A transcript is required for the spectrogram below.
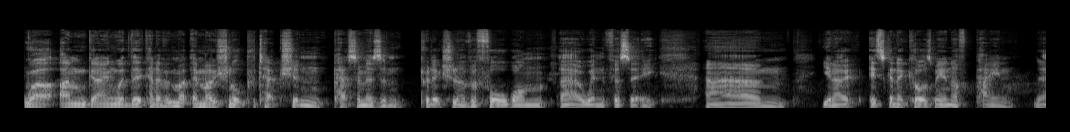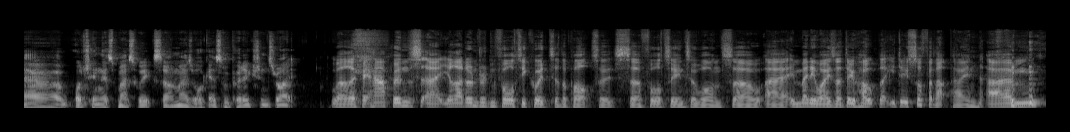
Well, I'm going with the kind of emotional protection pessimism prediction of a 4 1 win for City. Um, you know, it's going to cause me enough pain watching this most weeks, so I might as well get some predictions right. Well, if it happens, uh, you'll add 140 quid to the pot, so it's uh, 14 to 1. So, uh, in many ways, I do hope that you do suffer that pain. Um,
